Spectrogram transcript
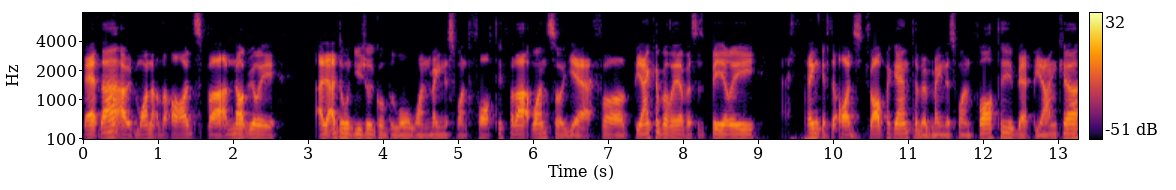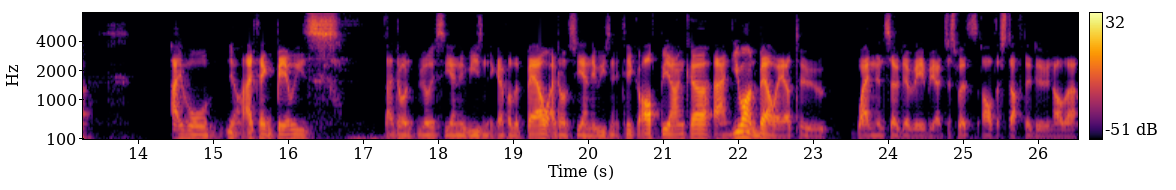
bet that. I would monitor the odds, but I'm not really. I, I don't usually go below one minus 140 for that one. So yeah, for Bianca Belair versus Bayley, I think if the odds drop again to about minus 140, bet Bianca. I will, you know, I think Bayley's. I don't really see any reason to give her the bell. I don't see any reason to take it off Bianca. And you want Belair to win in Saudi Arabia, just with all the stuff they do and all that.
